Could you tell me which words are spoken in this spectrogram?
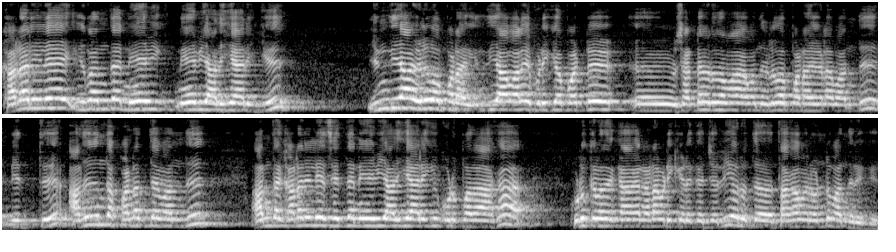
கடலிலே இறந்த நேவி நேவி அதிகாரிக்கு இந்தியா இழுவப்படகு இந்தியாவாலே பிடிக்கப்பட்டு சட்டவிரோதமாக வந்து இழுவப்படகுகளை வந்து விற்று அது இந்த பணத்தை வந்து அந்த கடலிலே சேர்ந்த நேவி அதிகாரிக்கு கொடுப்பதாக கொடுக்கறதுக்காக நடவடிக்கை எடுக்க சொல்லி ஒரு த- தகவல் ஒன்று வந்திருக்கு.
